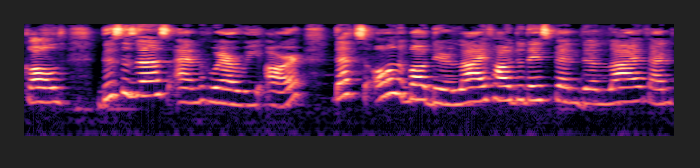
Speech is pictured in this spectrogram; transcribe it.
called This Is Us and Where We Are. That's all about their life, how do they spend their life and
